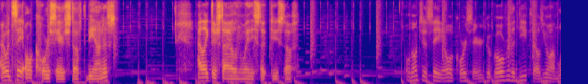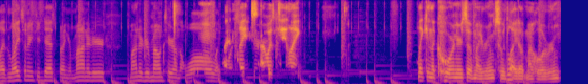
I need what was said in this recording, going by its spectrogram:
I would say all Corsair stuff, to be honest. I like their style and the way they do stuff. Well, don't just say, oh, Corsair. Go, go over the details. You want LED lights underneath your desk, behind your monitor, monitor mount here on the wall, like Lights, I would say like, like in the corners of my room, so it would light up my whole room.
